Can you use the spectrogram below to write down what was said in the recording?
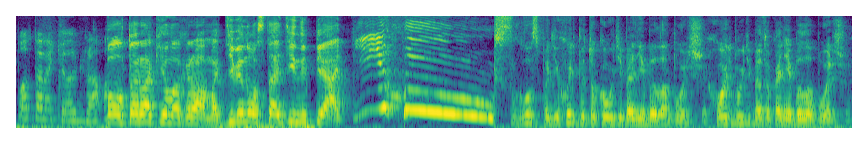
Полтора килограмма. Полтора килограмма, 91,5. Юху! Господи, хоть бы только у тебя не было больше. Хоть бы у тебя только не было больше.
